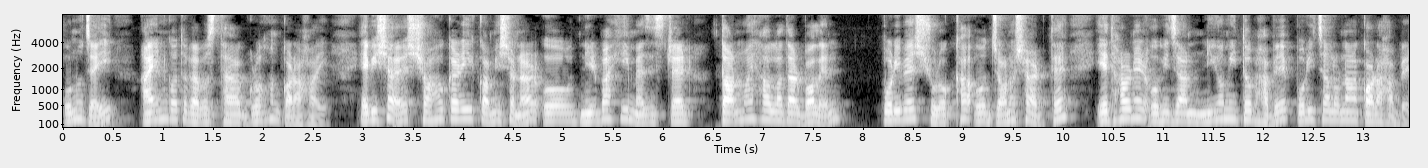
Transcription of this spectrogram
অনুযায়ী আইনগত ব্যবস্থা গ্রহণ করা হয়। এ বিষয়ে সহকারী কমিশনার ও নির্বাহী ম্যাজিস্ট্রেট তন্ময় হাওলাদার বলেন, পরিবেশ সুরক্ষা ও জনস্বার্থে এ ধরনের অভিযান নিয়মিতভাবে পরিচালনা করা হবে।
